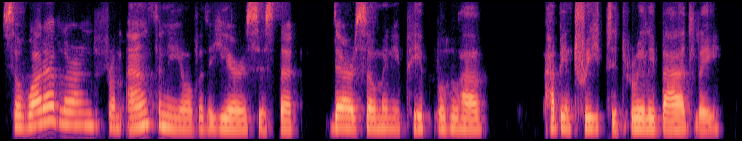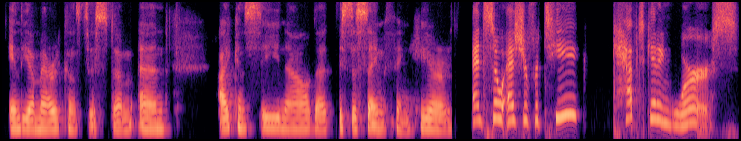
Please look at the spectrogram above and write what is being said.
So what i've learned from anthony over the years is that there are so many people who have have been treated really badly in the American system. And I can see now that it's the same thing here. And so, as your fatigue kept getting worse,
